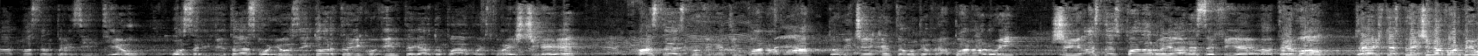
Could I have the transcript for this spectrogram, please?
invitat nu o să-l prezint eu, o să-l invitați voi. Eu zic doar trei cuvinte, iar după aia voi spuneți cine e. Astăzi nu vine din Panama, de obicei cântă unde vrea pana lui și astăzi pana lui a ales să fie la Devo. Deci despre cine vorbim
